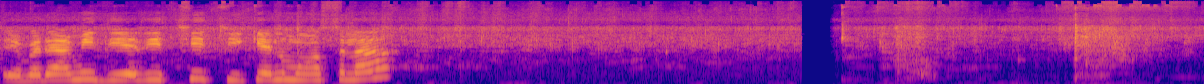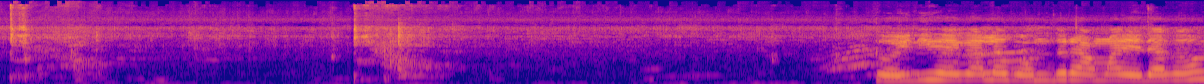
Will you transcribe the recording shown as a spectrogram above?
এবারে আমি দিয়ে দিচ্ছি চিকেন মশলা। তৈরি হয়ে গেল। বন্ধুরা, আমার এরকম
